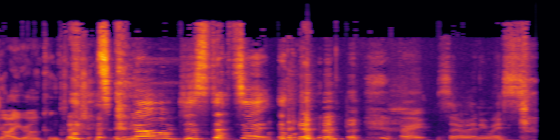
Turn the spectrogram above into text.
Draw your own conclusions. no, just that's it. All right. So, anyways,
